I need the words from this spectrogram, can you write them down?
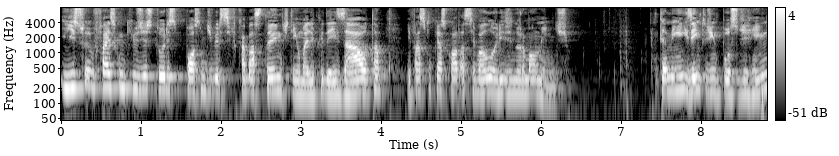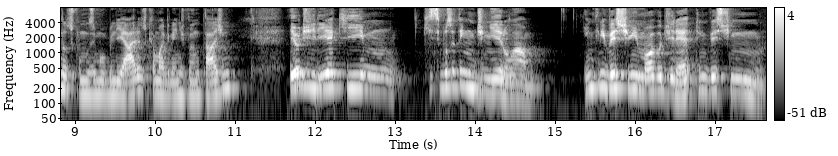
e isso faz com que os gestores possam diversificar bastante, tenham uma liquidez alta e faz com que as cotas se valorizem normalmente. Também é isento de imposto de renda os fundos imobiliários, que é uma grande vantagem. Eu diria que, que se você tem dinheiro lá, entre investir em imóvel direto e investir em,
